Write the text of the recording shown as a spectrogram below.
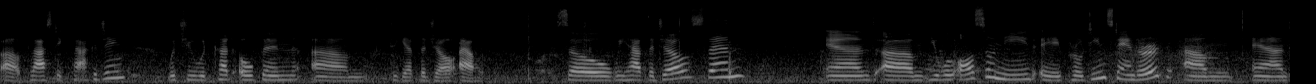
uh, plastic packaging which you would cut open um, to get the gel out. So we have the gels then and um, you will also need a protein standard. Um, and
